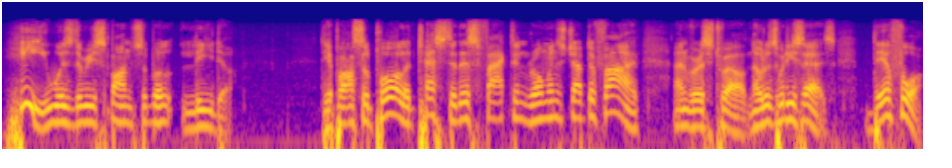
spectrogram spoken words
He was the responsible leader. The Apostle Paul attests to this fact in Romans chapter 5 and verse 12. Notice what he says. Therefore,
